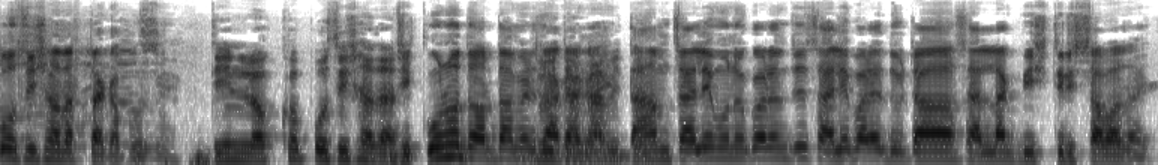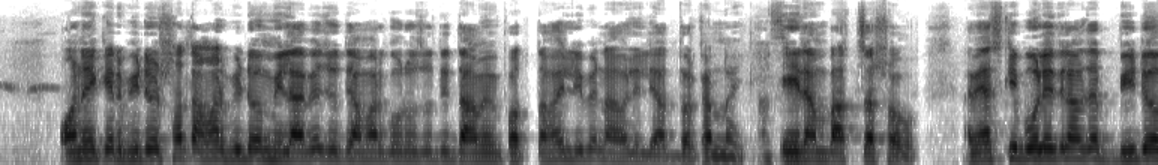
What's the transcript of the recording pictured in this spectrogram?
পঁচিশ হাজার টাকা পড়বে। তিন লক্ষ পঁচিশ হাজার। যে কোনো দরদামের জায়গা নাই। দাম চাইলে মনে করেন যে চাইলে পারে দুইটা চার লাখ বিশ তিরিশ চাওয়া যায়। অনেকের ভিডিওর সাথে আমার ভিডিও মিলাবে যদি আমার গরু যদি দামে পত্তা হয় লিবে না হলে লিয়ার দরকার নাই। আচ্ছা। এইরাম বাচ্চা সহ। আমি আজকে বলে দিলাম যে ভিডিও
